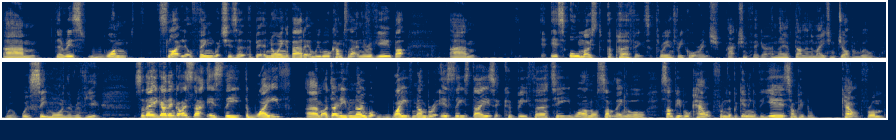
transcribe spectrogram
Um, there is one slight little thing which is a, a, bit annoying about it, and we will come to that in the review. But um, it's almost a perfect three and three quarter inch action figure, and they have done an amazing job, and we'll we'll we'll see more in the review. So there you go, then, guys. That is the the wave. Um, I don't even know what wave number it is these days. It could be 31 or something, or some people count from the beginning of the year. Some people count from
